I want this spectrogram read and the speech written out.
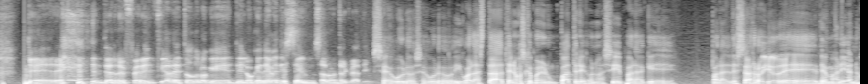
de, referencia de todo lo que, de lo que debe de ser un salón recreativo. Seguro, seguro. Igual hasta tenemos que poner un Patreon o así para que para el desarrollo de, Mariano.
